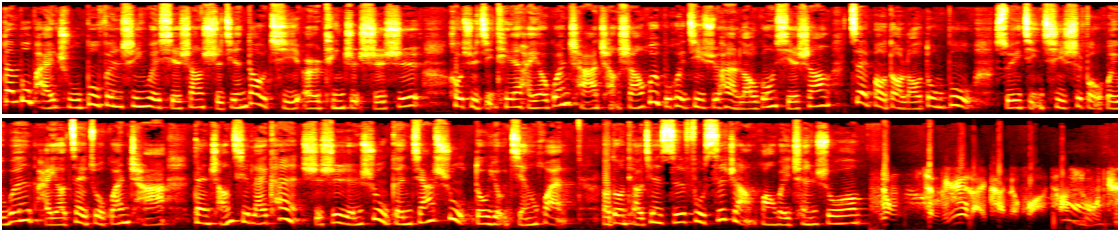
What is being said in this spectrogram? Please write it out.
但不排除部分是因为协商时间到期而停止实施。后续几天还要观察厂商会不会继续和劳工协商，再报到劳动部。所以景气是否回温，还要再做观察。但长期来看，实施人数跟家数都有。减缓。劳动条件司副司长黄维成说：“用整个月来看的话，它数据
